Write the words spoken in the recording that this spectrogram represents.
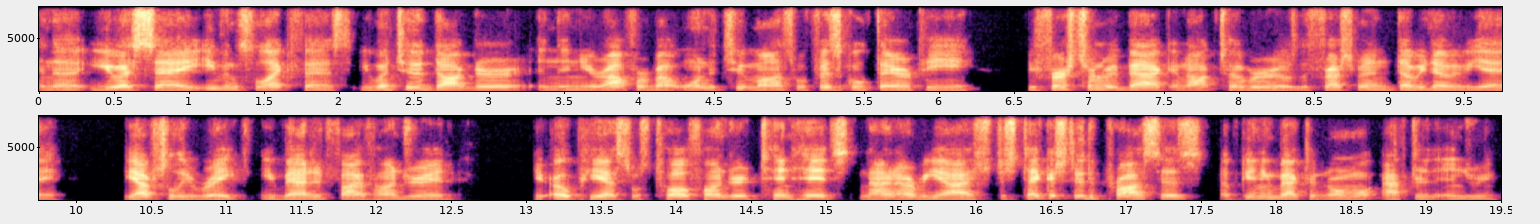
in the usa even select fest. You went to the doctor and then you're out for about one to two months with physical therapy. Your first tournament back in october it was the freshman wwba you absolutely raked. You batted 500 your OPS was 1,200, 10 hits, nine RBIs. Just take us through the process of getting back to normal after the injury.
